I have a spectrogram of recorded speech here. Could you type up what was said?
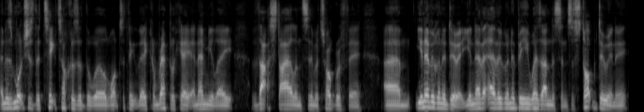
And as much as the TikTokers of the world want to think they can replicate and emulate that style and cinematography, um, you're never going to do it. You're never ever going to be Wes Anderson. So stop doing it.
